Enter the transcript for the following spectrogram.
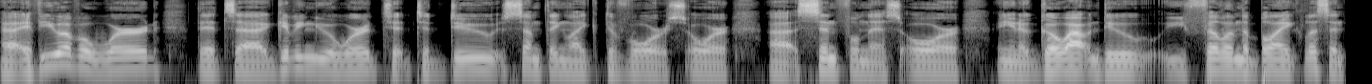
Uh, if you have a word that's uh, giving you a word to, to do something like divorce or uh, sinfulness or you know go out and do you fill in the blank listen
